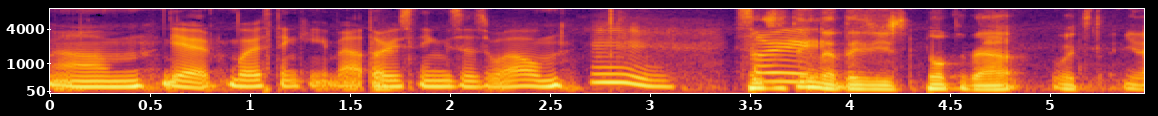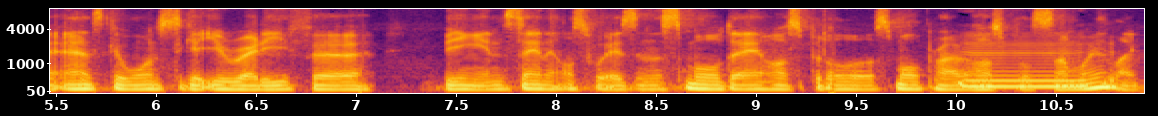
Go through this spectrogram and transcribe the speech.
um, yeah, worth thinking about those things as well. Mm. So, the thing that they used to talk about, with, you know, ANZCA wants to get you ready for being in St. Elsewhere's in a small day hospital or a small private mm. hospital somewhere. Like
